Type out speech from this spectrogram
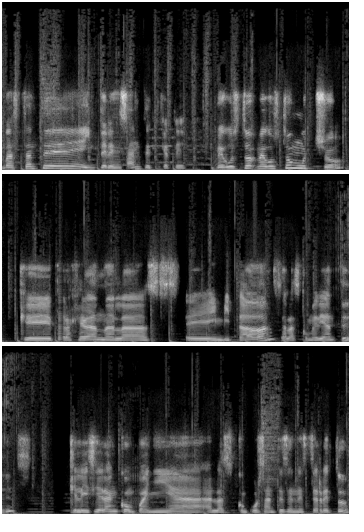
Bastante interesante, fíjate. Me gustó, me gustó mucho que trajeran a las eh, invitadas, a las comediantes, que le hicieran compañía a, las concursantes en este reto.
